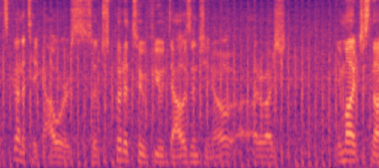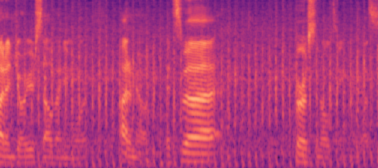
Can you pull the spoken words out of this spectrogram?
it's gonna take hours. So just put it to a few thousand, you know. Otherwise, you might just not enjoy yourself anymore. I don't know. It's a personal thing, I guess.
